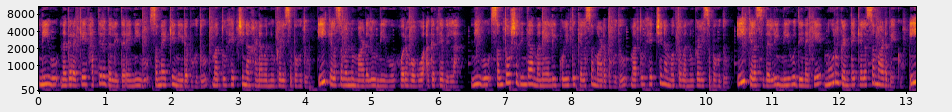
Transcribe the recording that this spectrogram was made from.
ನೀವು ನಗರಕ್ಕೆ ಹತ್ತಿರದಲ್ಲಿದ್ದರೆ ನೀವು ಸಮಯಕ್ಕೆ ನೀಡಬಹುದು ಮತ್ತು ಹೆಚ್ಚಿನ ಹಣವನ್ನು ಗಳಿಸಬಹುದು. ಈ ಕೆಲಸವನ್ನು ಮಾಡಲು ನೀವು ಹೊರಹೋಗುವ ಅಗತ್ಯವಿಲ್ಲ. ನೀವು ಸಂತೋಷದಿಂದ ಮನೆಯಲ್ಲಿ ಕುಳಿತು ಕೆಲಸ ಮಾಡಬಹುದು ಮತ್ತು ಹೆಚ್ಚಿನ ಮೊತ್ತವನ್ನು ಗಳಿಸಬಹುದು. ಈ ಕೆಲಸದಲ್ಲಿ ನೀವು ದಿನಕ್ಕೆ ಮೂರು ಗಂಟೆ ಕೆಲಸ ಮಾಡಬೇಕು. ಈ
